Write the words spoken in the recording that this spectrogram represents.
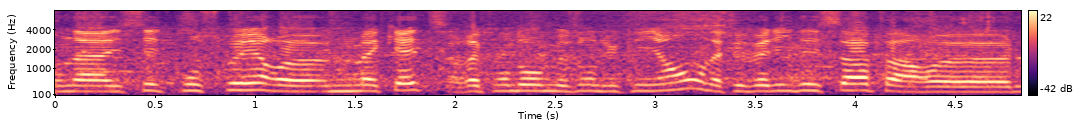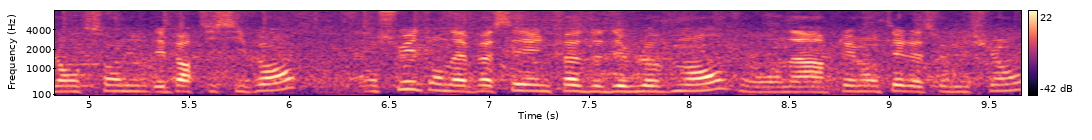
On a essayé de construire euh, une maquette répondant aux besoins du client. On a fait valider ça par euh, l'ensemble des participants. Ensuite, on a passé à une phase de développement où on a implémenté la solution.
